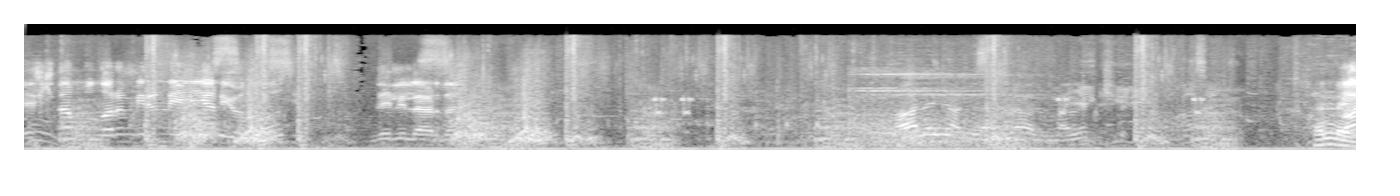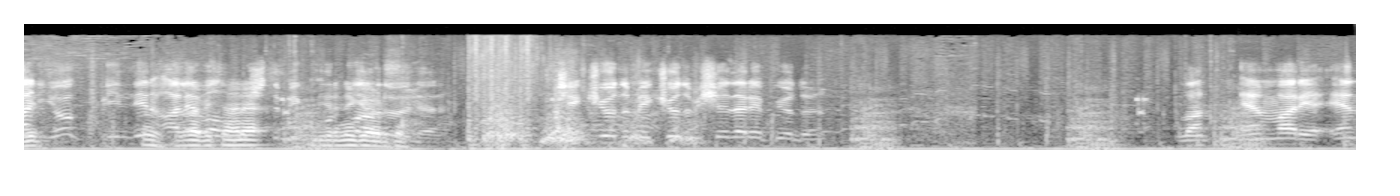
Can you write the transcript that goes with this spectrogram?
Eskiden bunların birinin eli yanıyordu. Delilerden. Halen yanıyor Emre abi manyak. Sen de Lan git. yok bildiğin şurada alev bir tane almıştı bir kurt birini vardı gördüm. öyle. Çekiyordu mekiyordu bir şeyler yapıyordu. Ulan en var ya en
